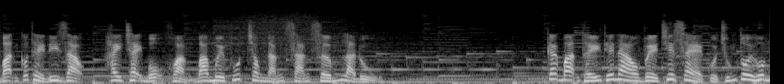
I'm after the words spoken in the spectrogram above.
bạn có thể đi dạo hay chạy bộ khoảng 30 phút trong nắng sáng sớm là đủ. Các bạn thấy thế nào về chia sẻ của chúng tôi hôm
